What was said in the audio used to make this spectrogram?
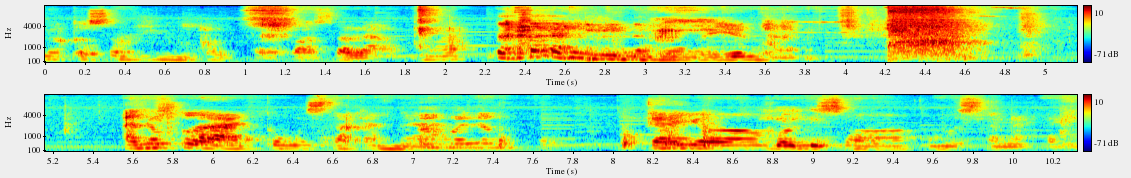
lakas ang iyong pagpapasalamat. Ang hina mo ngayon ha. Ano Clark, kumusta ka na? Ako lang po. Kayo, Bonso, kumusta na kayo?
